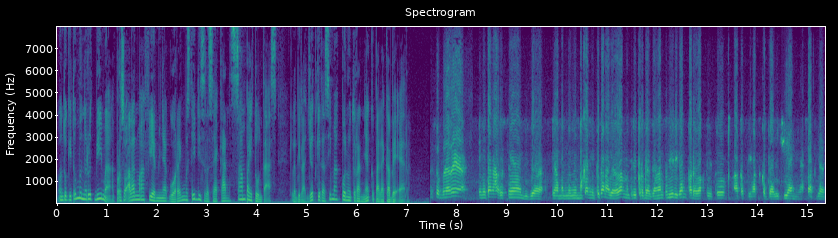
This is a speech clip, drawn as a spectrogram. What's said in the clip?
Untuk itu menurut Bima, persoalan mafia minyak goreng mesti diselesaikan sampai tuntas. Lebih lanjut kita simak penuturannya kepada KBR. Sebenarnya ini kan harusnya juga yang mengumumkan itu kan adalah Menteri Perdagangan sendiri kan pada waktu itu atau pihak kepolisian ya Satgas.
